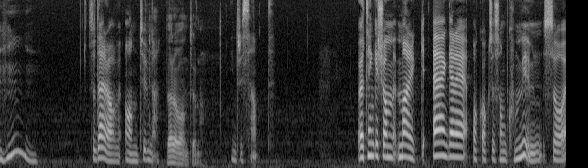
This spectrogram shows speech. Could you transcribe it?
Mm. Så därav Antuna? Därav Antuna. Intressant. Och jag tänker som markägare och också som kommun så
